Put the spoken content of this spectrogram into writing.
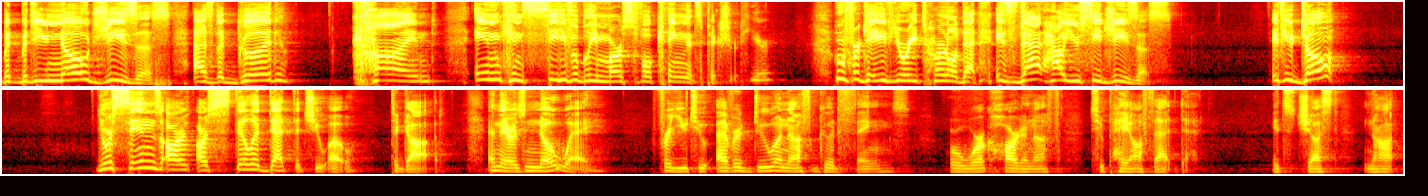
but, but do you know Jesus as the good, kind, inconceivably merciful king that's pictured here? Who forgave your eternal debt? Is that how you see Jesus? If you don't, your sins are, are still a debt that you owe to God. And there is no way for you to ever do enough good things or work hard enough to pay off that debt. It's just not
